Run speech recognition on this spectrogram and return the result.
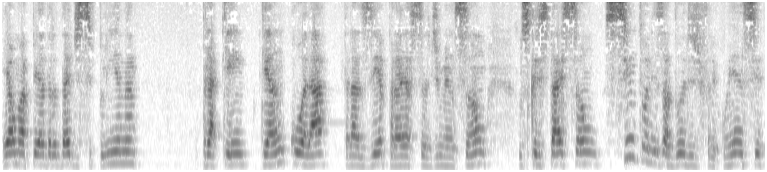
é uma pedra da disciplina para quem quer ancorar, trazer para essa dimensão. Os cristais são sintonizadores de frequência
